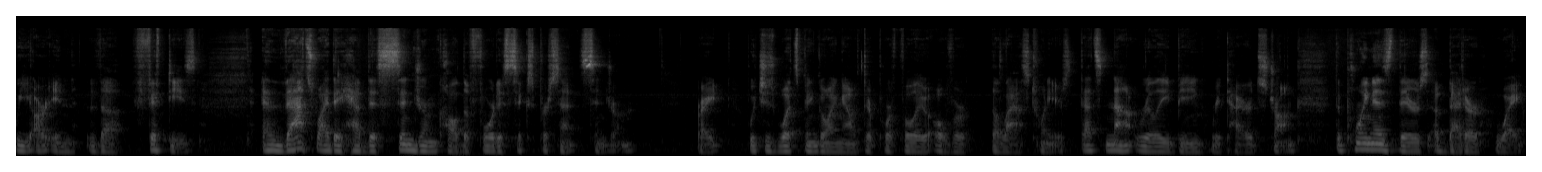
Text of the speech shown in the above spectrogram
we are in the 50s. And that's why they have this syndrome called the 4 to 6% syndrome, right? Which is what's been going on with their portfolio over the last 20 years. That's not really being retired strong. The point is, there's a better way.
